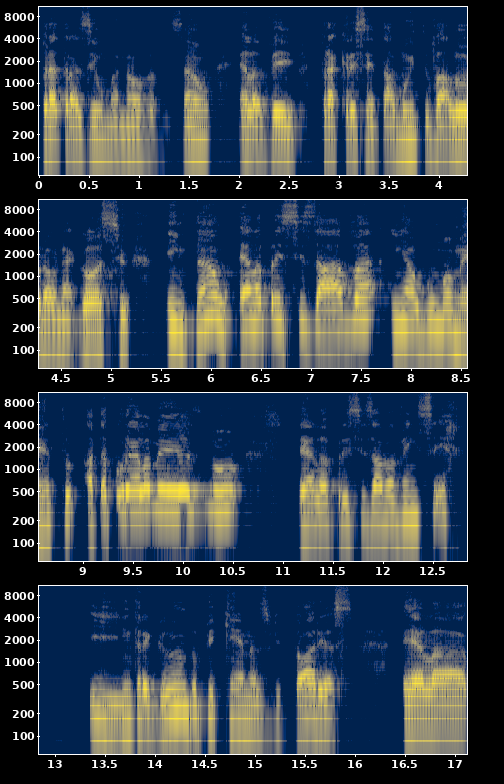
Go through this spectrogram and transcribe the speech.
para trazer uma nova visão, ela veio para acrescentar muito valor ao negócio. Então, ela precisava, em algum momento, até por ela mesma, ela precisava vencer. E entregando pequenas vitórias, ela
